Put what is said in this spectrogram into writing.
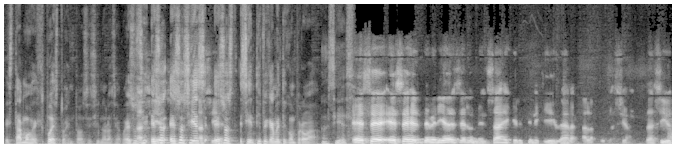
estamos expuestos entonces si no lo hacemos. Eso sí, eso, eso sí es, eso es científicamente comprobado. Así es. Ese, ese debería de ser el mensaje que le tiene que llegar a la población. Es decir,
